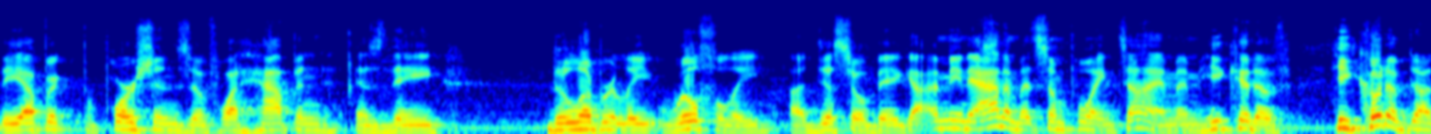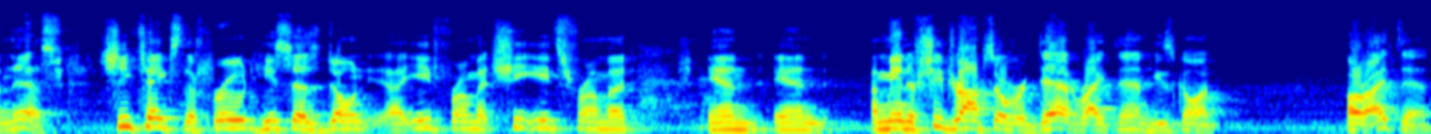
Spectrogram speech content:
the epic proportions of what happened as they deliberately, willfully uh, disobeyed God. I mean, Adam at some point in time, I mean, he could have, he could have done this. She takes the fruit. He says, don't uh, eat from it. She eats from it. And, and I mean, if she drops over dead right then, he's going, all right then.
